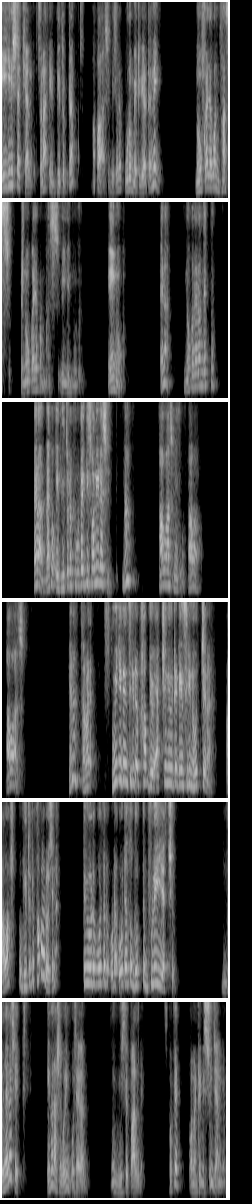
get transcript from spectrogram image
এই জিনিসটা খেয়াল করছ না, এর ভেতরটা ফাঁপা আছে, ভেতরে পুরো মেটেরিয়ালটা নেই। নৌকা যখন ভাসছে নৌকা যখন ভাসছে, এই যে নৌকা, এই নৌকা, তাই না? নৌকাটা এরকম দেখতে, তাই না? দেখো, এই ভিতরে পুরোটা কি সলিড আছে? না? আছে ভিতরে, হাওয়া আছে তাই না তার মানে তুমি যে ডেন্সিটিটা ভাবছ অ্যাকচুয়ালি ওইটা ডেন্সিটি হচ্ছে না। হাওয়া তো ভিতরে ফাঁপা রয়েছে না? তুমি ওটা ওটা ওটা ওটা তো ধরতে ভুলেই যাচ্ছ। বোঝা গেছে? এবার আশা করি বোঝা গেল। তুমি বুঝতে পারলে। ওকে কমেন্টে নিশ্চয়ই জানিও।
